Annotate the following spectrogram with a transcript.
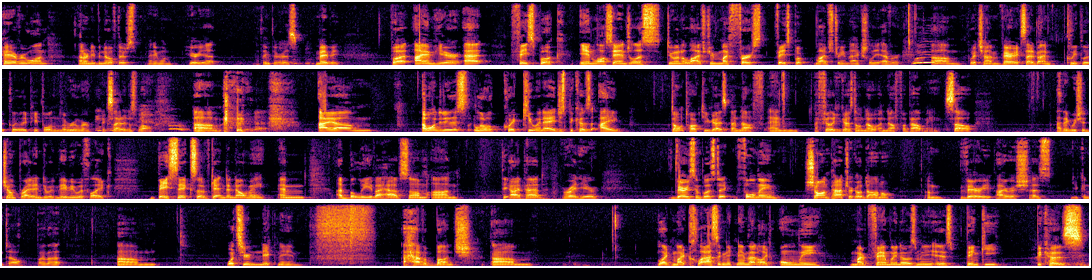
Hey everyone. I don't even know if there's anyone here yet. I think there is. Maybe. But I am here at Facebook in Los Angeles doing a live stream. My first Facebook live stream, actually, ever. Um, which I'm very excited about. And clearly, clearly people in the room are excited as well. Um, I, um, I wanted to do this little quick Q&A just because I don't talk to you guys enough. And I feel like you guys don't know enough about me. So I think we should jump right into it. Maybe with like basics of getting to know me. And I believe I have some on the iPad right here. Very simplistic. Full name Sean Patrick O'Donnell. I'm very Irish, as you can tell by that. Um, what's your nickname? I have a bunch. Um, like my classic nickname that like only my family knows me is Binky because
